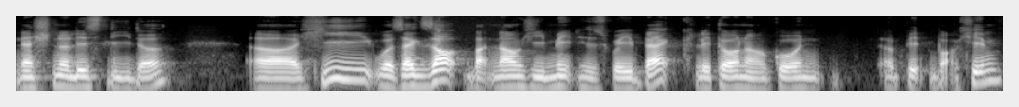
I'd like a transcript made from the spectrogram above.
nationalist leader. Uh, he was exiled, but now he made his way back. Later on, I'll go on a bit about him.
